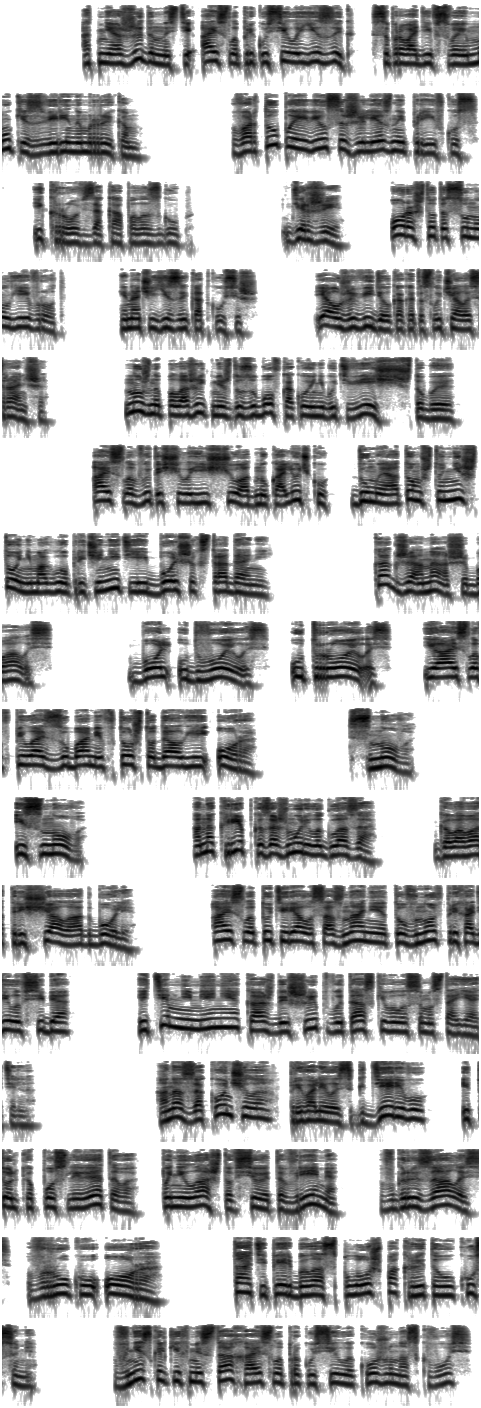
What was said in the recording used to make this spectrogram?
От неожиданности Айсла прикусила язык, сопроводив свои муки звериным рыком. Во рту появился железный привкус, и кровь закапала с губ. «Держи». Ора что-то сунул ей в рот иначе язык откусишь. Я уже видел, как это случалось раньше. Нужно положить между зубов какую-нибудь вещь, чтобы... Айсла вытащила еще одну колючку, думая о том, что ничто не могло причинить ей больших страданий. Как же она ошибалась. Боль удвоилась, утроилась, и Айсла впилась зубами в то, что дал ей Ора. Снова и снова. Она крепко зажмурила глаза. Голова трещала от боли. Айсла то теряла сознание, то вновь приходила в себя, и тем не менее каждый шип вытаскивала самостоятельно. Она закончила, привалилась к дереву, и только после этого поняла, что все это время вгрызалась в руку Ора. Та теперь была сплошь покрыта укусами. В нескольких местах Айсла прокусила кожу насквозь.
